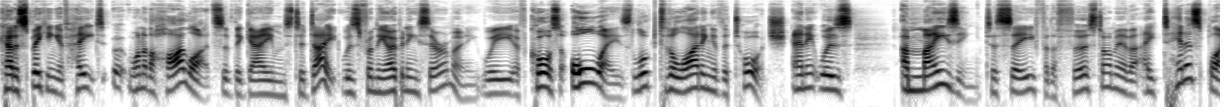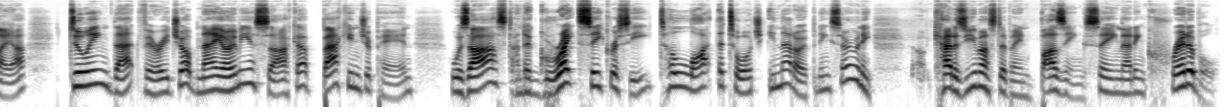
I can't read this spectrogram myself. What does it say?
Carter, speaking of heat, uh, one of the highlights of the games to date was from the opening ceremony. We, of course, always look to the lighting of the torch, and it was amazing to see for the first time ever a tennis player doing that very job. Naomi Osaka, back in Japan, was asked under great secrecy to light the torch in that opening ceremony. Cutters, you must have been buzzing seeing that incredible,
